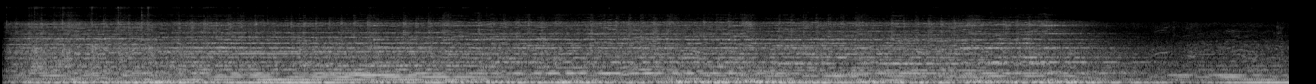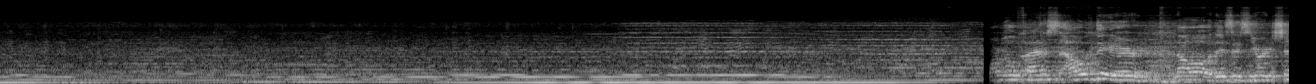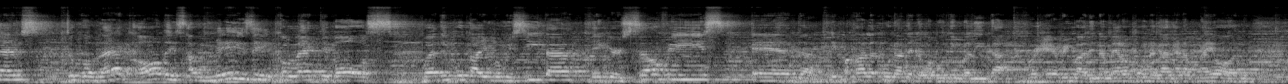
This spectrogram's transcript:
fans out there, now this is your chance to collect all these amazing collectibles. Pwede po tayong bumisita, take your selfies, and uh, ipakalat po natin ang mabuting balita for everybody na meron pong nagaganap ngayon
